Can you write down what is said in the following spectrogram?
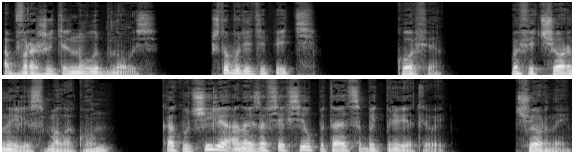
обворожительно улыбнулась. «Что будете пить?» «Кофе. Кофе черный или с молоком?» Как учили, она изо всех сил пытается быть приветливой. «Черный».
